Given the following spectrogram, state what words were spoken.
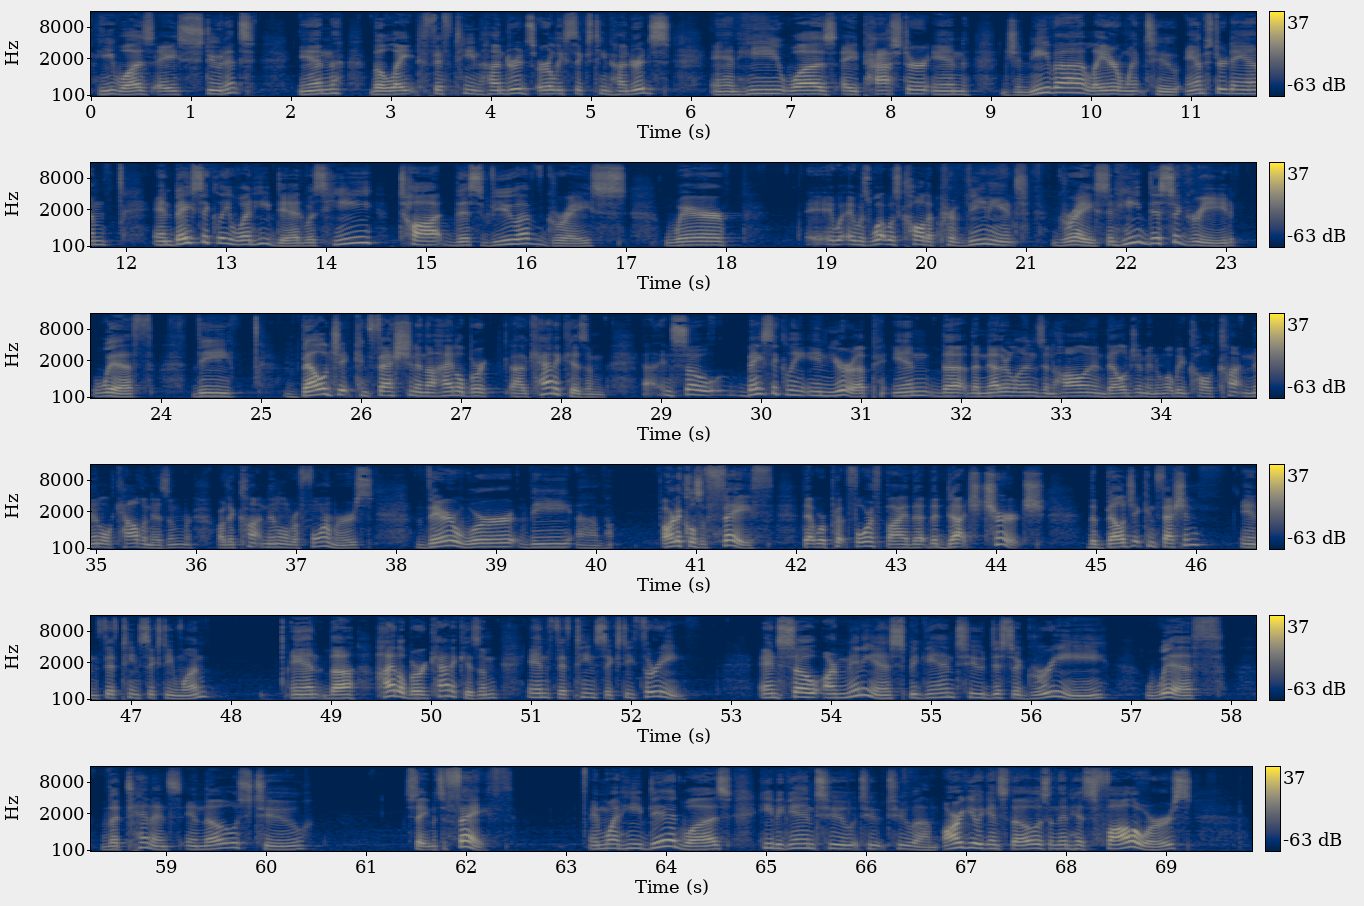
He was a student in the late 1500s, early 1600s, and he was a pastor in Geneva, later went to Amsterdam. And basically, what he did was he taught this view of grace where it, it was what was called a prevenient grace. And he disagreed with the Belgic Confession and the Heidelberg uh, Catechism. Uh, and so, basically, in Europe, in the, the Netherlands and Holland and Belgium, and what we call continental Calvinism or the continental reformers, there were the um, articles of faith that were put forth by the, the Dutch church the Belgic Confession in 1561 and the Heidelberg Catechism in 1563. And so Arminius began to disagree with the tenets in those two statements of faith. And what he did was he began to, to, to um, argue against those, and then his followers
